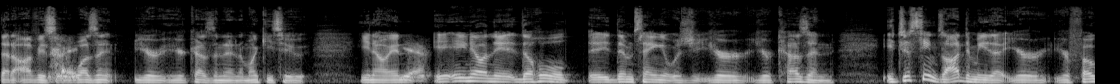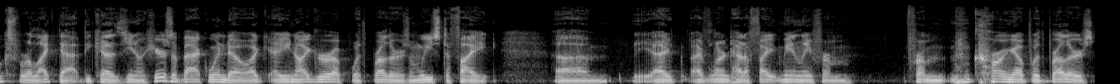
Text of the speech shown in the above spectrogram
that obviously Right. wasn't your your cousin in a monkey suit. You know, and Yeah. you know, and the the whole eh, them saying it was your your cousin, it just seems odd to me that your your folks were like that because you know here's a back window. I, I- you know I grew up with brothers and we used to fight. Um, I I've learned how to fight mainly from from growing up with brothers,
